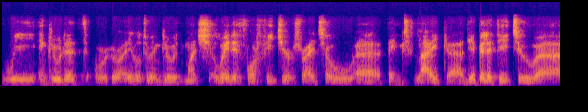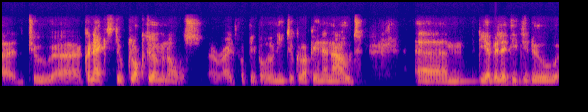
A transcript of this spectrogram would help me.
we included or we were able to include much awaited for features, right? So uh, things like uh, the ability to uh, to connect to clock terminals, right, for people who need to clock in and out. Um, the ability to do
